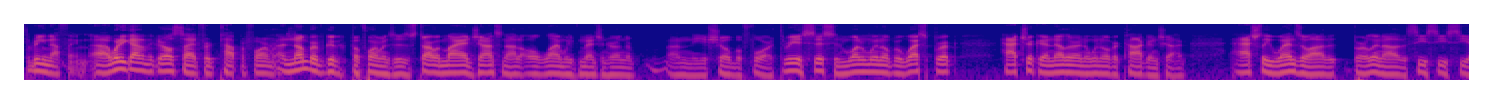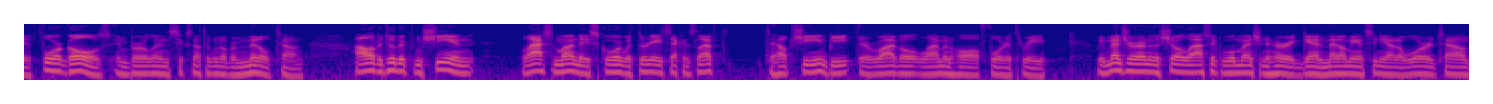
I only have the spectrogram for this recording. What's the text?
three nothing. Uh, what do you got on the girls' side for top performers? a number of good performances. Start with Maya Johnson out of Old Lyme. We've mentioned her on the on the show before. Three assists and one win over Westbrook, hat trick and another and a win over Coginchaug. Ashley Wenzel out of Berlin out of the CCC had four goals in Berlin, six nothing win over Middletown. Oliver Dubik from Sheehan last Monday scored with 38 seconds left. to help Sheehan beat their rival Lyman Hall 4 to 3. We mentioned her on the show last week. We'll mention her again. Meadow Mancini out of Watertown.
